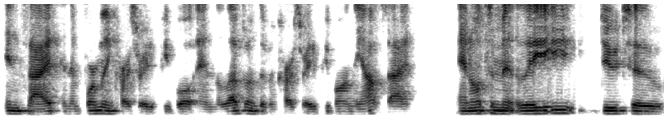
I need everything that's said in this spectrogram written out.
inside and then formerly incarcerated people and the loved ones of incarcerated people on the outside. And ultimately due to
